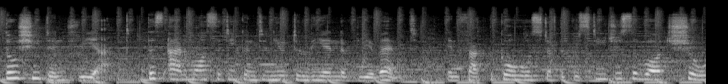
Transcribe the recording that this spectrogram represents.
though she didn't react. This animosity continued till the end of the event. In fact, the co-host of the prestigious award show,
